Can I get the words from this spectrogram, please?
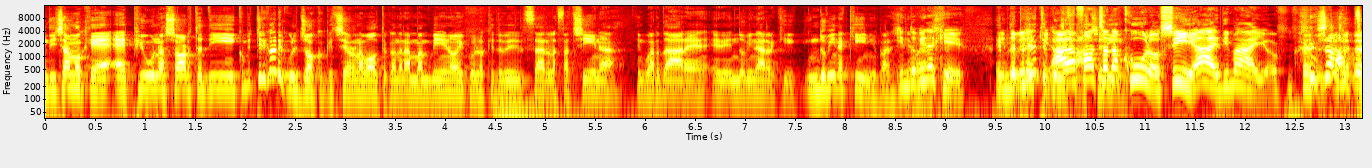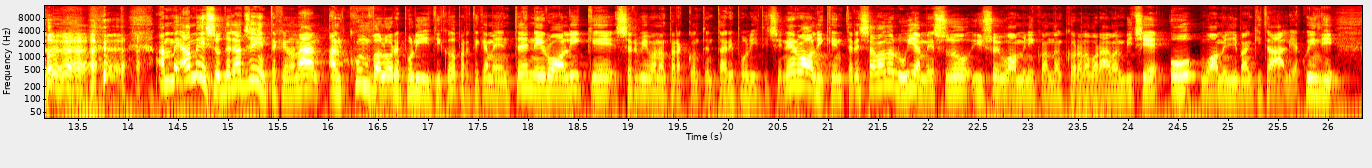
diciamo che è più una sorta di... Come, ti ricordi quel gioco che c'era una volta quando eravamo bambini noi, quello che dovevi alzare la faccina e guardare e indovinare chi... Indovina chi mi pare Indovina chiamasse. chi? Indovina Ha la faccia da culo, sì, ah, è Di Maio. Esatto. ha, me- ha messo della gente che non ha alcun valore politico praticamente nei ruoli che servivano per accontentare i politici. Nei ruoli che interessavano a lui ha messo i suoi uomini quando ancora lavorava in BCE o uomini di Banca Italia. Quindi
